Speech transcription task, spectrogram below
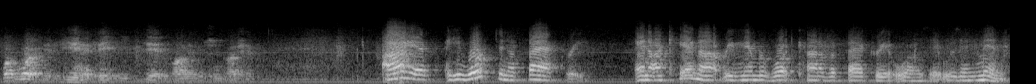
What work did he indicate he did while he was in Russia? I have. He worked in a factory, and I cannot remember what kind of a factory it was. It was in Minsk.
